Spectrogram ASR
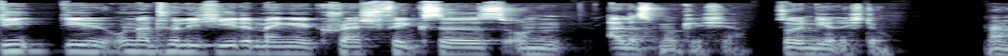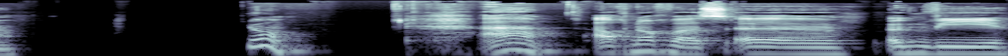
die, die und natürlich jede Menge Crash-Fixes und alles Mögliche. So in die Richtung. Ja. Ja. Ah, auch noch was. Äh, irgendwie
